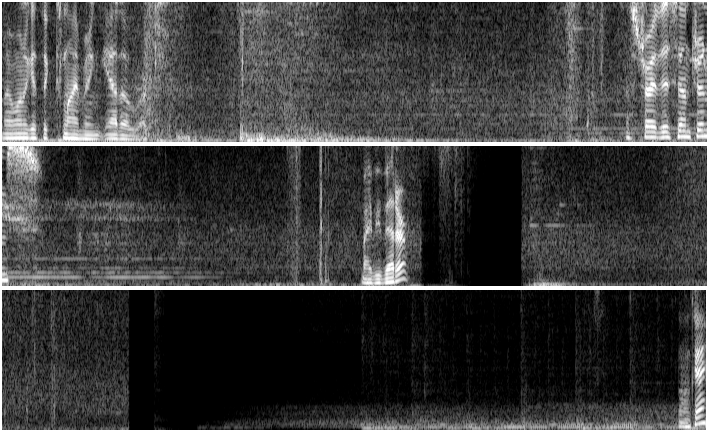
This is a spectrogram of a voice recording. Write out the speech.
I want to get the climbing. Yeah, that'll work. Let's try this entrance. Might be better. Okay,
